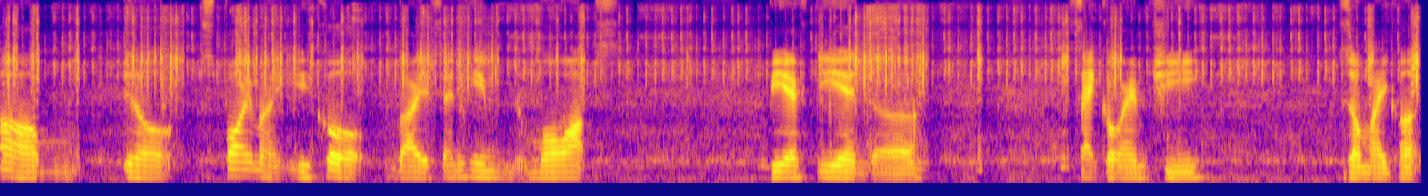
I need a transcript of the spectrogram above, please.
um you know spoil my eco by sending him more ups BFB and uh Psycho MG oh my god.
